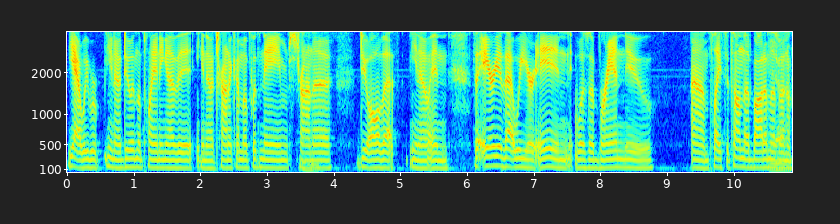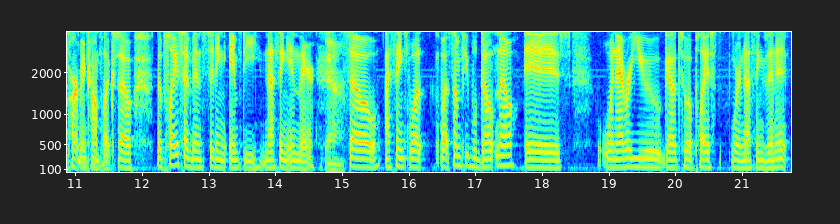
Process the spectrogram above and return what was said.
yeah, we were, you know, doing the planning of it, you know, trying to come up with names, trying to do all that, you know, and the area that we are in was a brand new um, place. It's on the bottom of an apartment complex. So the place had been sitting empty, nothing in there. Yeah. So I think what, what some people don't know is whenever you go to a place where nothing's in it,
